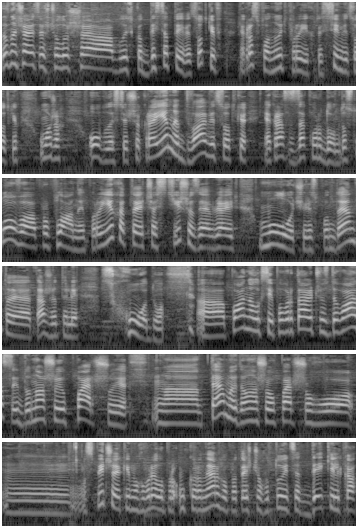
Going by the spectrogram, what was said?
Зазначається, що лише близько 10% якраз планують приїхати. 7% у межах області чи країни, 2% якраз за кордон. До слова про плани переїхати частіше заявляють молодші респонденти та жителі сходу. Е, Пане Олексій, повертаючись до вас і до нашої першої е, теми, до нашого першого спіча, який ми говорили про Укренерго, про те, що готується декілька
